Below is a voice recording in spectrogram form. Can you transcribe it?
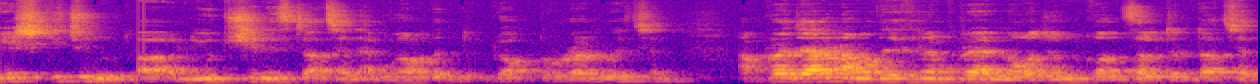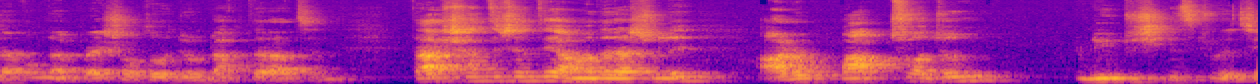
বেশ কিছু নিউট্রিশনিস্ট আছেন এবং আমাদের ডক্টররা রয়েছেন। আপনারা জানেন আমাদের এখানে প্রায় নজন কনসালটেন্ট আছেন এবং প্রায় সতেরো জন ডাক্তার আছেন। তার সাথে সাথে আমাদের আসলে আরও পাঁচ ছজন নিউট্রিশনিস্ট রয়েছে।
